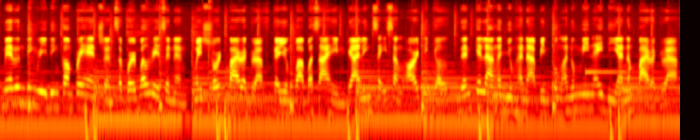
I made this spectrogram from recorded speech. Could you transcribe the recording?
Meron ding reading comprehension sa verbal reasoning, may short paragraph kayong babasahin galing sa isang article, then kailangan yung hanapin kung anong main idea ng paragraph.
